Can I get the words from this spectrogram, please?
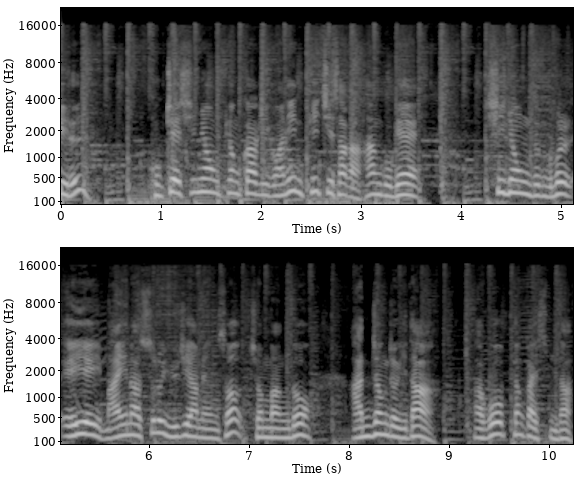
지난 9일 국제신용평가기관인 피치사가 한국의 신용등급을 AA-로 유지하면서 전망도 안정적이다라고 평가했습니다.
